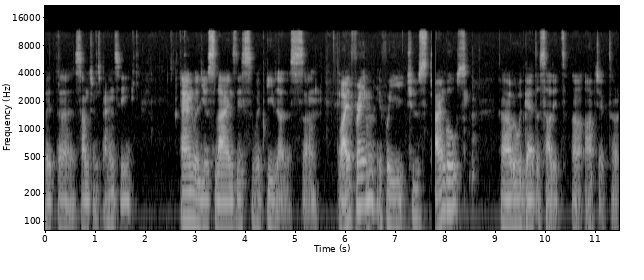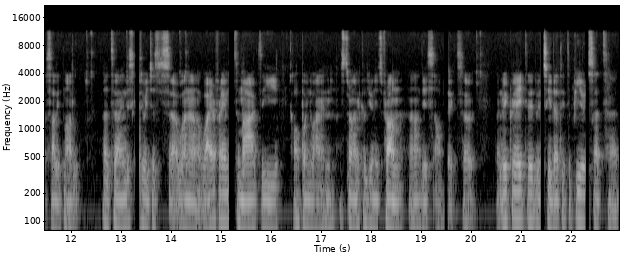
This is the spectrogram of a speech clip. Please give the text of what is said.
with uh, some transparency. And we'll use lines this would give us um, wireframe. If we choose triangles uh, we would get a solid uh, object or a solid model but uh, in this case we just uh, want a wireframe to mark the 0.1 astronomical units from this object so when we create it we see that it appears at the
